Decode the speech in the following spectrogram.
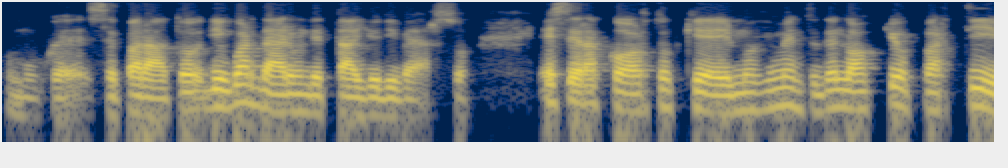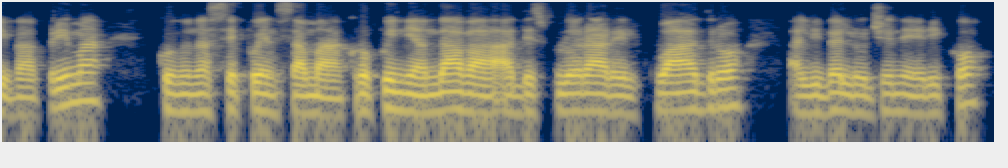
comunque separato, di guardare un dettaglio diverso. E si era accorto che il movimento dell'occhio partiva prima con una sequenza macro, quindi andava ad esplorare il quadro a livello generico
